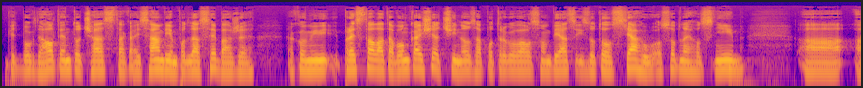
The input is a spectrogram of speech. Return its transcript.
keď Boh dal tento čas, tak aj sám viem podľa seba, že ako mi prestala tá vonkajšia činnosť a potreboval som viac ísť do toho vzťahu osobného s ním a, a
